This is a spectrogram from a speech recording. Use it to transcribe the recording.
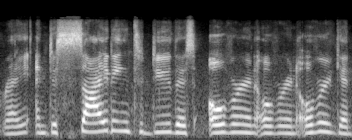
right? And deciding to do this over and over and over again.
